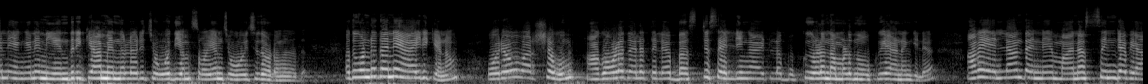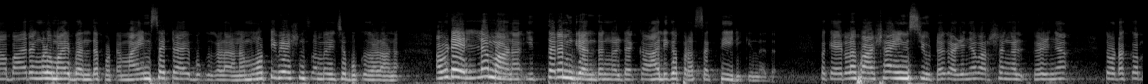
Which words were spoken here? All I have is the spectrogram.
തന്നെ എങ്ങനെ നിയന്ത്രിക്കാം എന്നുള്ളൊരു ചോദ്യം സ്വയം ചോദിച്ചു തുടങ്ങുന്നത്. അതുകൊണ്ട് തന്നെ ആയിരിക്കണം ഓരോ വർഷവും ആഗോളതലത്തിൽ ബെസ്റ്റ് സെല്ലിംഗ് ആയിട്ടുള്ള ബുക്കുകൾ നമ്മൾ നോക്കുകയാണെങ്കിൽ അവയെല്ലാം തന്നെ മനസ്സിന്റെ വ്യാപാരങ്ങളുമായി ബന്ധപ്പെട്ട മൈൻഡ് സെറ്റായ ബുക്കുകളാണ് മോട്ടിവേഷൻ സംബന്ധിച്ച ബുക്കുകളാണ് അവിടെ എല്ലാമാണ് ഇത്തരം ഗ്രന്ഥങ്ങളുടെ കാലിക പ്രസക്തി ഇരിക്കുന്നത് ഇപ്പോൾ കേരള ഭാഷാ ഇൻസ്റ്റിറ്റ്യൂട്ട് കഴിഞ്ഞ വർഷങ്ങൾ കഴിഞ്ഞ തുടക്കം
